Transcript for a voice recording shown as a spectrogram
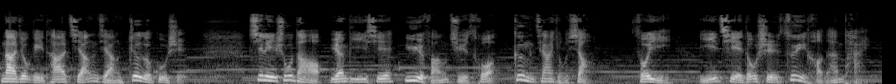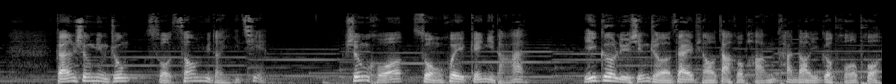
那就给他讲讲这个故事。心理疏导远比一些预防举措更加有效。所以，一切都是最好的安排。感恩生命中所遭遇的一切，生活总会给你答案。一个旅行者在一条大河旁看到一个婆婆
